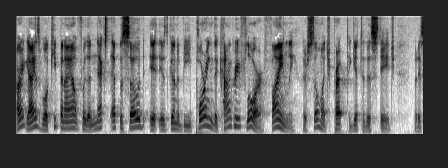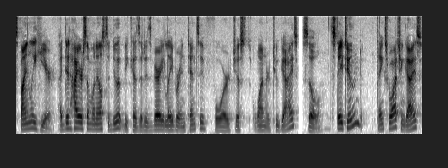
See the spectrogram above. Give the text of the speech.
All right, guys, well, keep an eye out for the next episode. It is going to be pouring the concrete floor. Finally, there's so much prep to get to this stage, but it's finally here. I did hire someone else to do it because it is very labor intensive for just one or two guys. So stay tuned. Thanks for watching, guys.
